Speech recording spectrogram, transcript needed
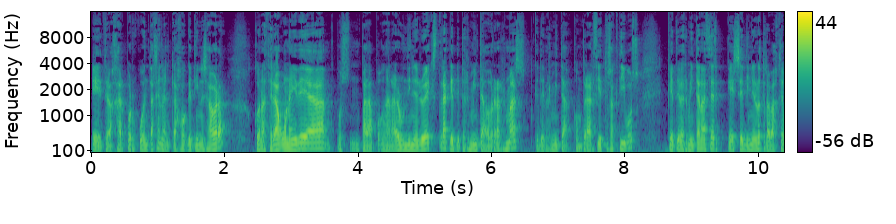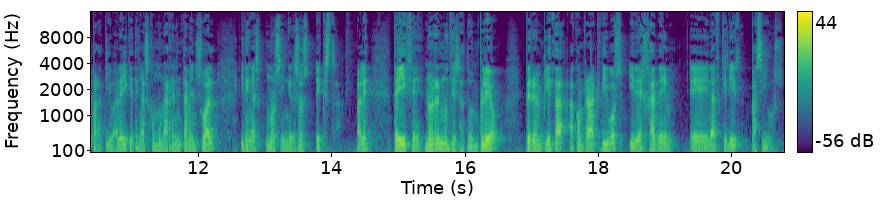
eh, trabajar por cuenta ajena el trabajo que tienes ahora, con hacer alguna idea pues, para ganar un dinero extra que te permita ahorrar más, que te permita comprar ciertos activos, que te permitan hacer que ese dinero trabaje para ti, ¿vale? Y que tengas como una renta mensual y tengas unos ingresos extra, ¿vale? Te dice, no renuncies a tu empleo, pero empieza a comprar activos y deja de, eh, de adquirir pasivos.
